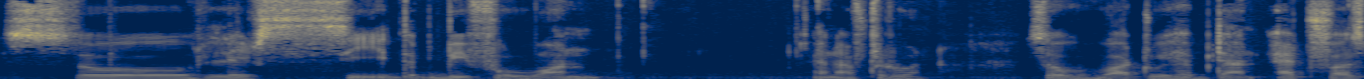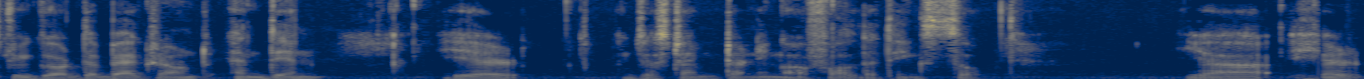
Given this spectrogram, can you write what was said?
So let's see the before one and after one. So what we have done at first we got the background and then here just I'm turning off all the things. So yeah here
